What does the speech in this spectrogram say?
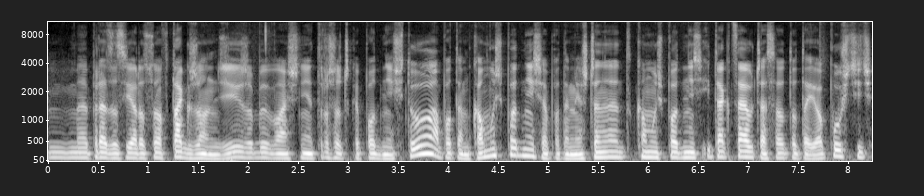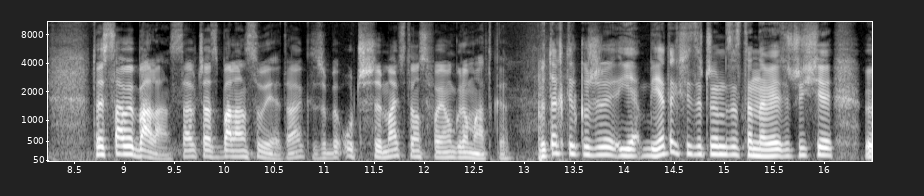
jest... prezes Jarosław tak rządzi, żeby właśnie troszeczkę podnieść tu, a potem komuś podnieść, a potem jeszcze komuś podnieść i tak cały czas o tutaj opuścić. To jest cały balans, cały czas balansuje, tak, żeby utrzymać tą swoją gromadkę. No tak, tylko że ja, ja tak się zacząłem zastanawiać. Oczywiście yy,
